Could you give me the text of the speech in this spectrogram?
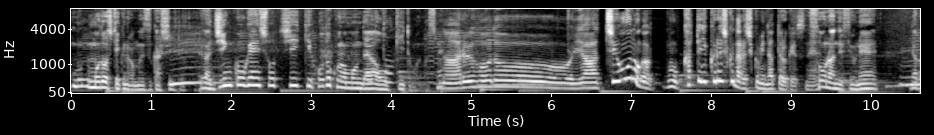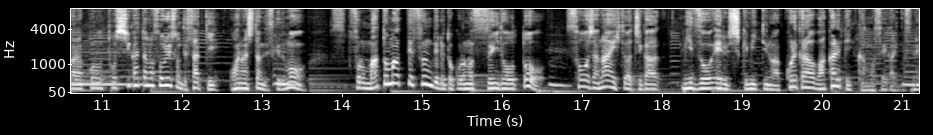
戻していくのが難しいと。だから人口減少地域ほどこの問題は大きいと思いますね。なるほど。いや地方のがもう勝手に苦しくなる仕組みになってるわけですね。そうなんですよね。だからこの都市型のソリューションってさっきお話したんですけども、そのまとまって住んでるところの水道と、そうじゃない人たちが水を得る仕組みっていうのはこれから分かれていく可能性がありますね。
